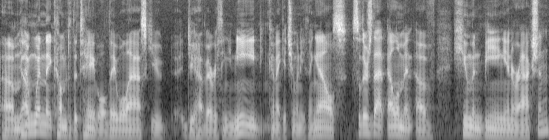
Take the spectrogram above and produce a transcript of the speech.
Um, yep. And when they come to the table, they will ask you, "Do you have everything you need? Can I get you anything else?" So there's that element of human being interaction,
